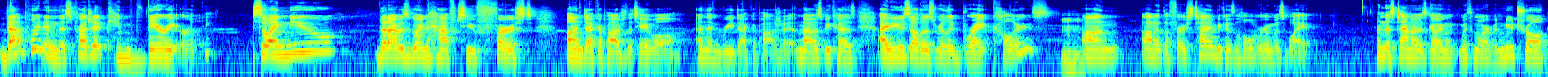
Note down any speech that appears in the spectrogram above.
That point in this project came very early. So I knew that I was going to have to first undecoupage the table and then redecoupage it. And that was because I'd used all those really bright colors mm-hmm. on on it the first time because the whole room was white. And this time I was going with more of a neutral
